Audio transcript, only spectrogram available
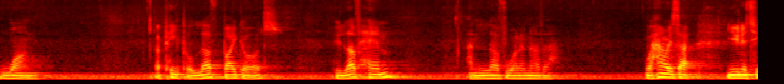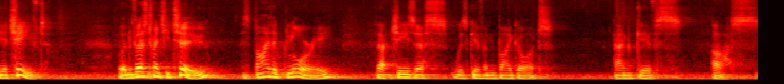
one. A people loved by God who love Him and love one another. Well, how is that unity achieved? Well, in verse 22, it's by the glory that Jesus was given by God and gives us.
